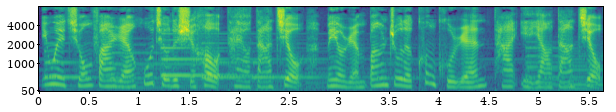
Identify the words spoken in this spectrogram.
因为穷乏人呼求的时候，他要搭救；没有人帮助的困苦人，他也要搭救。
